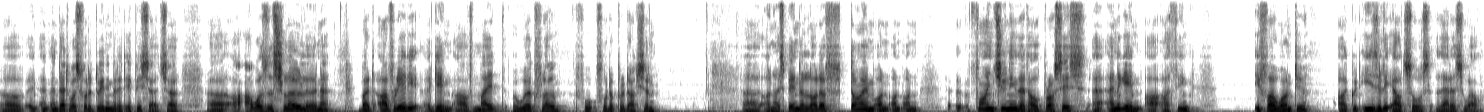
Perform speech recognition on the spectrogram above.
Uh, and, and, that was for a 20 minute episode. So uh, I, I, was a slow learner, but I've really, again, I've made a workflow for, for the production. Uh, and I spend a lot of time on, on, on fine tuning that whole process. Uh, and again, I, I think if I want to, I could easily outsource that as well.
